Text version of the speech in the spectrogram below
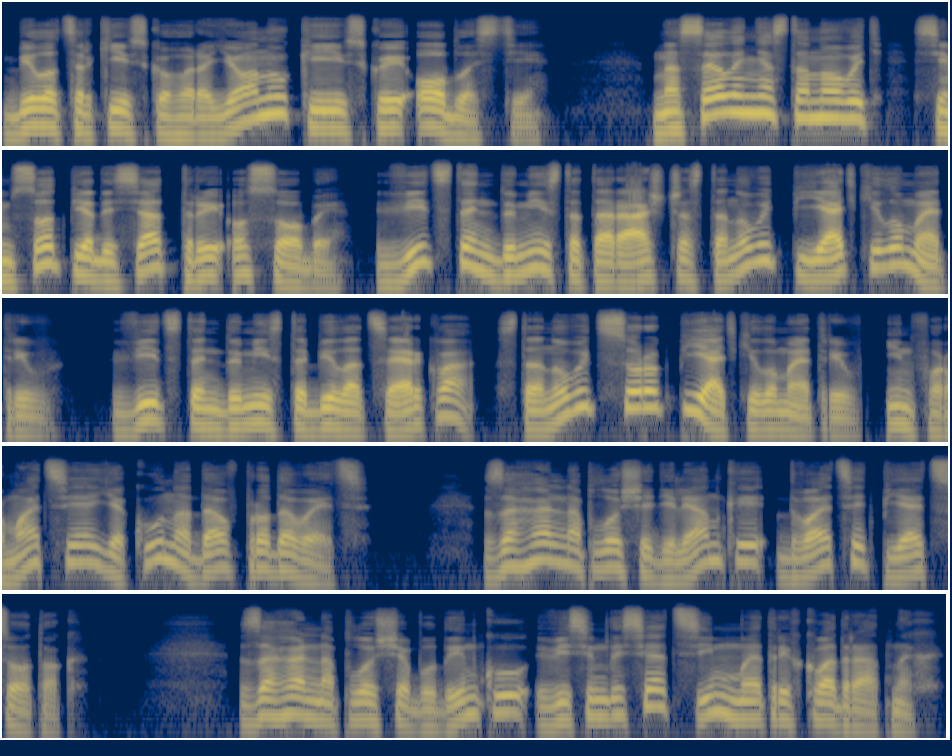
Білоцерківського району Київської області. Населення становить 753 особи. Відстань до міста Тараща становить 5 кілометрів. Відстань до міста Біла Церква становить 45 кілометрів. Інформація, яку надав продавець. Загальна площа ділянки – 25 соток. Загальна площа будинку – 87 метрів квадратних.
